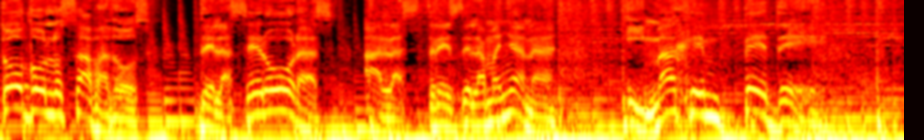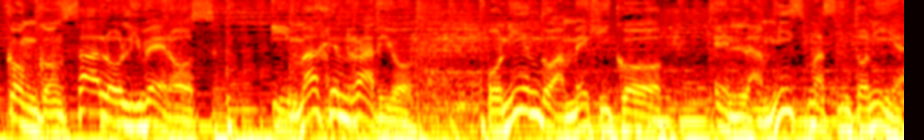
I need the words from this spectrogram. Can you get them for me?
Todos los sábados, de las 0 horas a las 3 de la mañana, Imagen PD. Con Gonzalo Oliveros. Imagen Radio. Poniendo a México en la misma sintonía.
